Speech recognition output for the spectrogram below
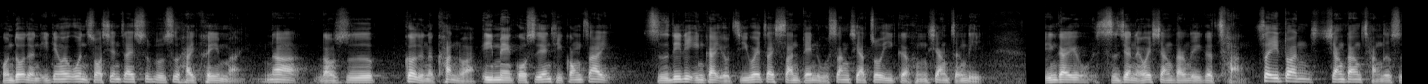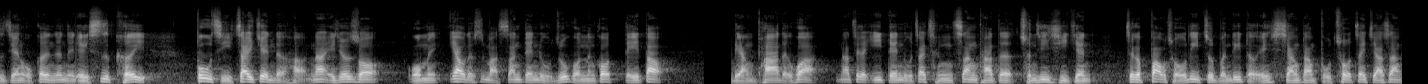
很多人一定会问说，现在是不是还可以买？那老师个人的看法，以美国十年期公债殖利率应该有机会在三点五上下做一个横向整理，应该时间也会相当的一个长。这一段相当长的时间，我个人认为也是可以布局债券的哈。那也就是说，我们要的是把三点五，如果能够跌到两趴的话，那这个一点五再乘上它的存续期间。这个报酬率、资本利得也相当不错，再加上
